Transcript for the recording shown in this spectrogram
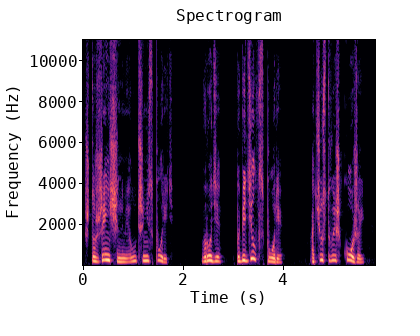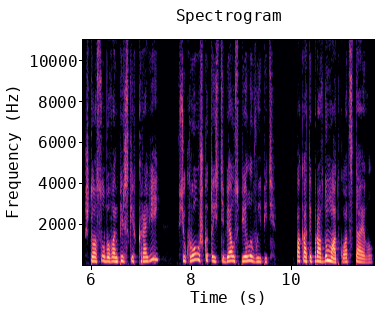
что с женщинами лучше не спорить. Вроде победил в споре, а чувствуешь кожей, что особо вампирских кровей всю кровушку-то из тебя успела выпить, пока ты правду матку отстаивал.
